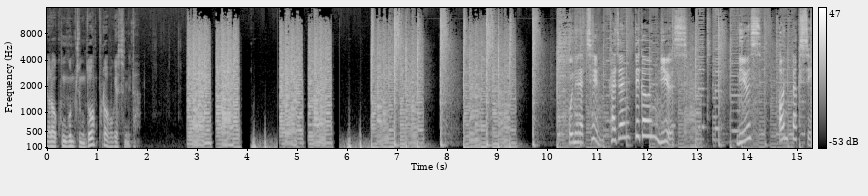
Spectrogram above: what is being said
여러 궁금증도 풀어보겠습니다. 오늘 아침 가장 뜨거운 뉴스 뉴스 unboxing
